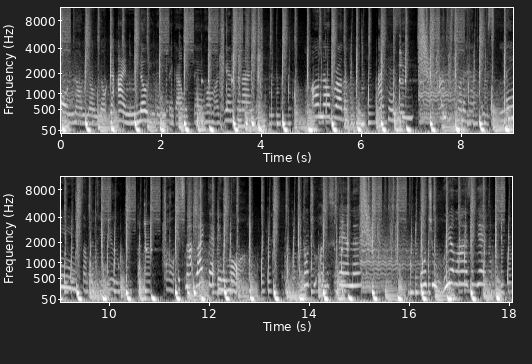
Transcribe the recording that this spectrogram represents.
Oh, no, no, no. Now, I know you didn't think I was staying home again tonight. Oh, no, brother. I can see. I'm just gonna have to explain something to you. Oh, it's not like that anymore. Don't you understand that? Don't you realize it yet?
